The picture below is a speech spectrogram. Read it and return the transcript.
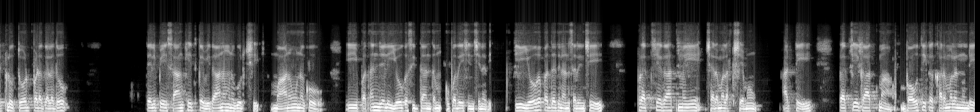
ఎట్లు తోడ్పడగలదో తెలిపే సాంకేతిక విధానమును గూర్చి మానవునకు ఈ పతంజలి యోగ సిద్ధాంతం ఉపదేశించినది. ఈ యోగ పద్ధతిని అనుసరించి ప్రత్యేగాత్మయే చరమ లక్ష్యము అట్టి ప్రత్యేగాత్మ భౌతిక కర్మల నుండి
